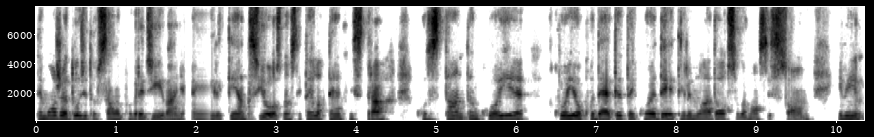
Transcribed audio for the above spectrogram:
da može da dođe do samopovređivanja ili te anksioznosti, taj latentni strah konstantan koji je koji je oko deteta i koje dete ili mlada osoba nosi s sobom. Ili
